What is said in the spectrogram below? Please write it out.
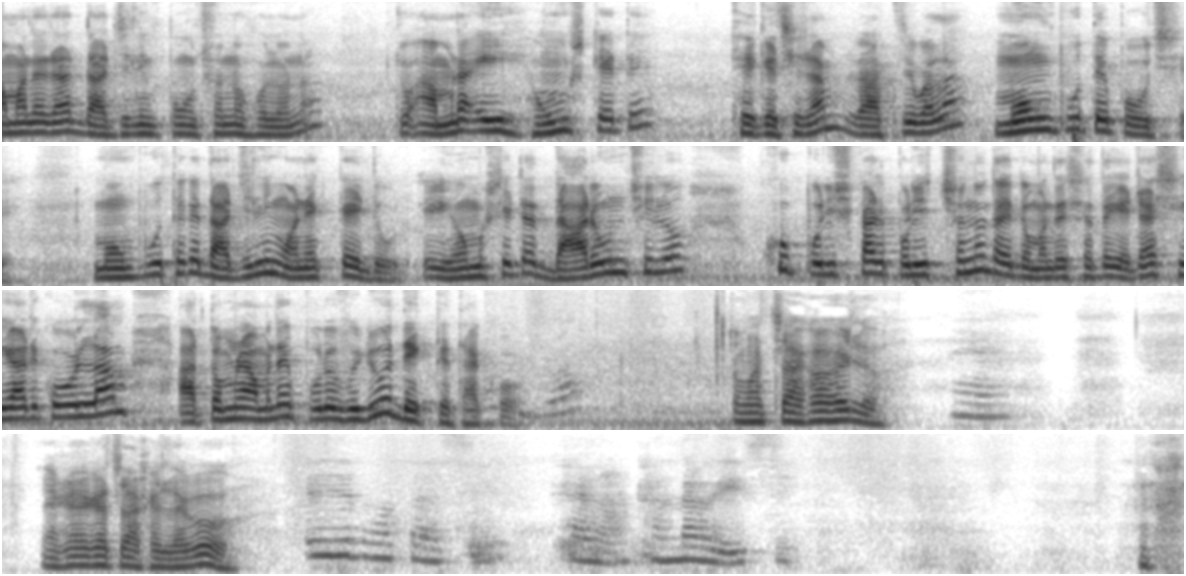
আমাদের আর দার্জিলিং পৌঁছানো হলো না। তো আমরা এই হোমস্টেতে থেকেছিলাম রাত্রিবেলা মংপুতে পৌঁছে। মংপু থেকে দার্জিলিং অনেকটাই দূর। এই হোমস্টেটা দারুণ ছিল খুব পরিষ্কার পরিচ্ছন্ন তাই তোমাদের সাথে এটা শেয়ার করলাম। আর তোমরা আমাদের পুরো ভিডিও দেখতে থাকো। তোমার চা খাওয়া হইল? হ্যাঁ। একা একা চা খাইলা গো? এই যে তোমার আছে। হ্যাঁ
